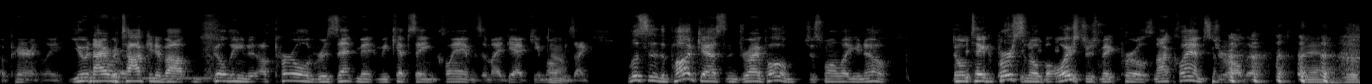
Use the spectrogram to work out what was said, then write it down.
Apparently, you and I were talking about building a pearl of resentment, and we kept saying clams. And my dad came home. Oh. He's like, "Listen to the podcast and drive home. Just want to let you know. Don't take it personal, but oysters make pearls, not clams, Geraldo." Yeah, we're,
